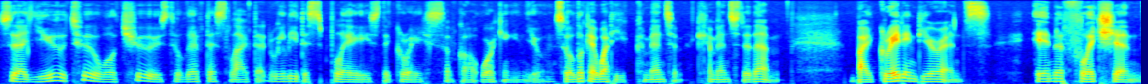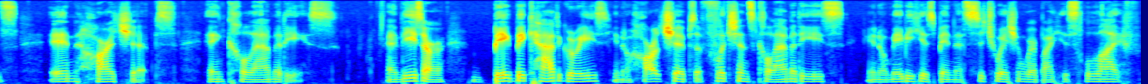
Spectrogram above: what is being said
so that you too will choose to live this life that really displays the grace of God working in you. So look at what he commends, commends to them by great endurance in afflictions, in hardships, in calamities. And these are big, big categories, you know, hardships, afflictions, calamities. You know, maybe he's been in a situation whereby his life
